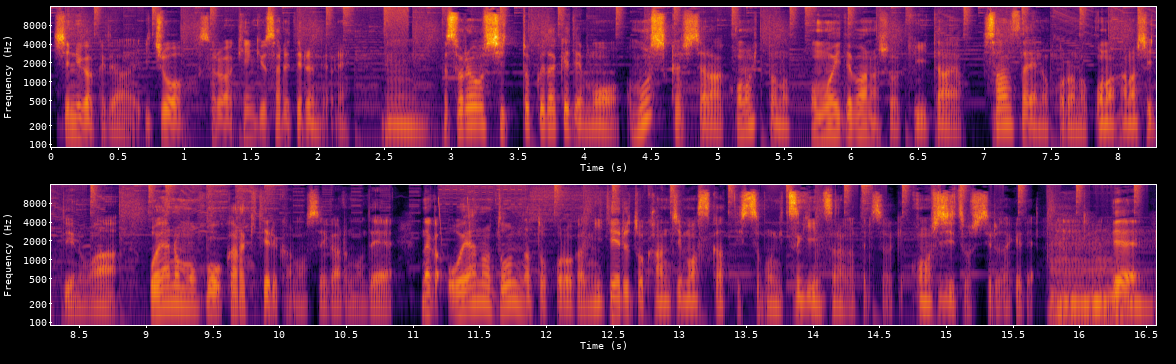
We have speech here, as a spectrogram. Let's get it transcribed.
心理学では一応それは研究されてるんだよね。うん。それを知っとくだけでももしかしたらこの人の思い出話を聞いた3歳の頃のこの話っていうのは親の模倣から来てる可能性があるのでなんか親のどんなところが似てると感じますかって質問に次につながったりするわけ。この事実を知ってるだけで。うん。で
